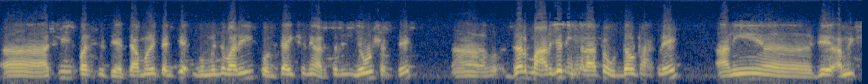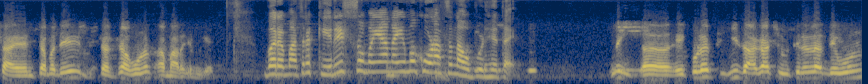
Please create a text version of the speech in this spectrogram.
अशी परिस्थिती आहे. त्यामुळे त्यांची उमेदवारी कोणत्याही क्षणी अडचणीत येऊ शकते. जर मार्ग निघाला तर उद्धव ठाकरे आणि जे अमित शहा यांच्यामध्ये चर्चा होऊनच मार्ग निघेल. बरं मात्र किरीट सोमय्या नाही मग कोणाचं नाव पुढे येत आहे नाही एकूणच ही जागा शिवसेनेला देऊन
